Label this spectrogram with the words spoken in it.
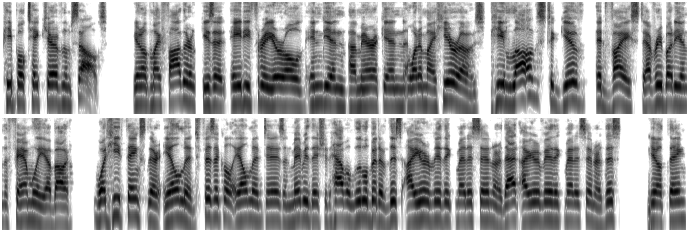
people take care of themselves. You know, my father, he's an 83 year old Indian American, one of my heroes. He loves to give advice to everybody in the family about what he thinks their ailment, physical ailment is, and maybe they should have a little bit of this Ayurvedic medicine or that Ayurvedic medicine or this, you know, thing.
